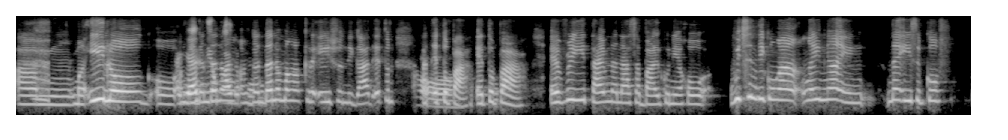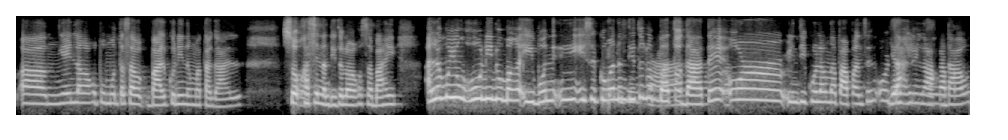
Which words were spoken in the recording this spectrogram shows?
um, mga ilog, o ang Ayan ganda ng ano ang ganda ng mga creation ni God. Ito at ito pa, ito pa. Every time na nasa balcony ako, which hindi ko nga ngayon nga eh, naisip ko um, ngayon lang ako pumunta sa balcony ng matagal. So Oo. kasi nandito lang ako sa bahay. Alam mo yung huni ng mga ibon, iniisip ko nga nandito na ba to dati or hindi ko lang napapansin or Yan dahil din yung nap- lockdown?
